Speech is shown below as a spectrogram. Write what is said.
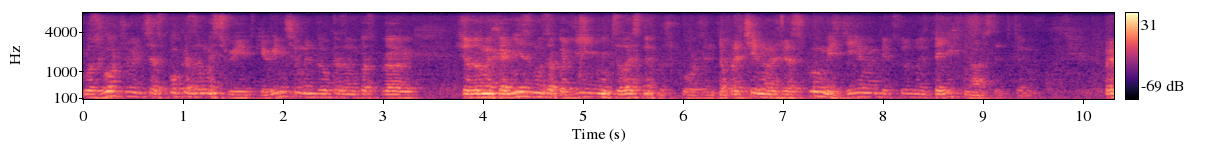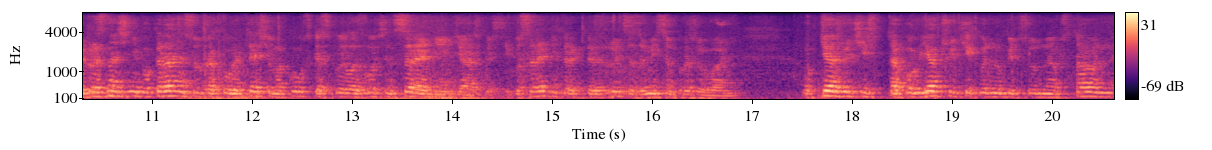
узгоджуються з показами свідків, іншими доказами по справі щодо механізму заподіяння тілесних ушкоджень та причинного зв'язку між діями підсудної та їх наслідками. При призначенні покарання суд рахує те, що Маковська скоїла злочин середньої тяжкості, посередньо характеризується за місцем проживання. Обтяжуючи та пом'якшуючих вину підсудної обставини,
